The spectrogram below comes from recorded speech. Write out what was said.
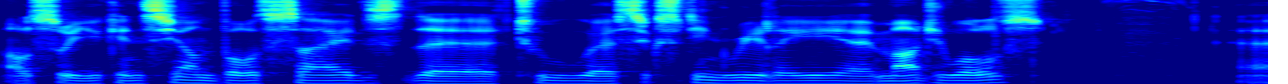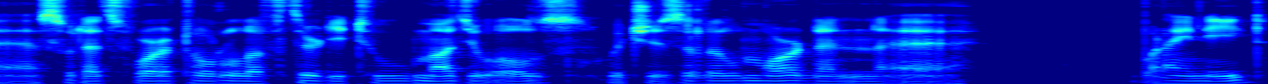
also, you can see on both sides the two uh, 16 relay uh, modules. Uh, so that's for a total of 32 modules, which is a little more than uh, what I need.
